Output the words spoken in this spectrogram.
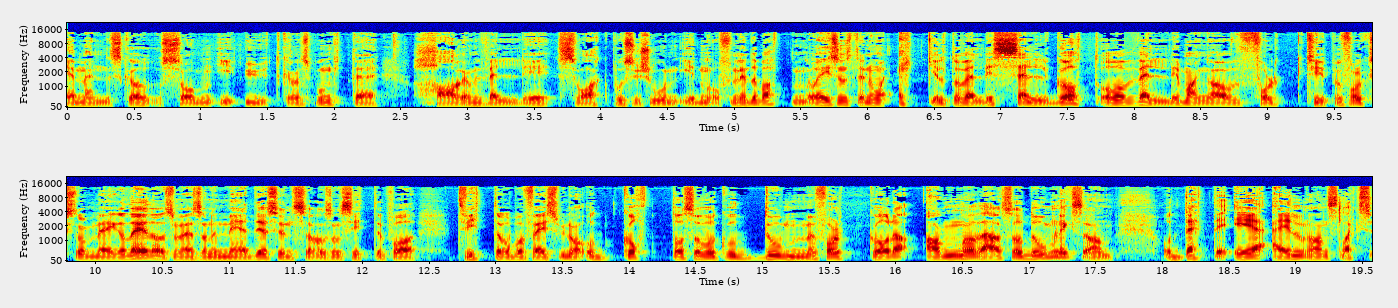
er mennesker som i utgangspunktet har en veldig svak posisjon i den offentlige debatten. Og jeg syns det er noe ekkelt og veldig selvgodt over veldig mange av folk, type folk som meg og deg, da, som er sånne mediesynsere som sitter på Twitter og på Facebook nå og godter oss over hvor dumme folk går det an å være så dum, liksom. Og dette er en eller annen slags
